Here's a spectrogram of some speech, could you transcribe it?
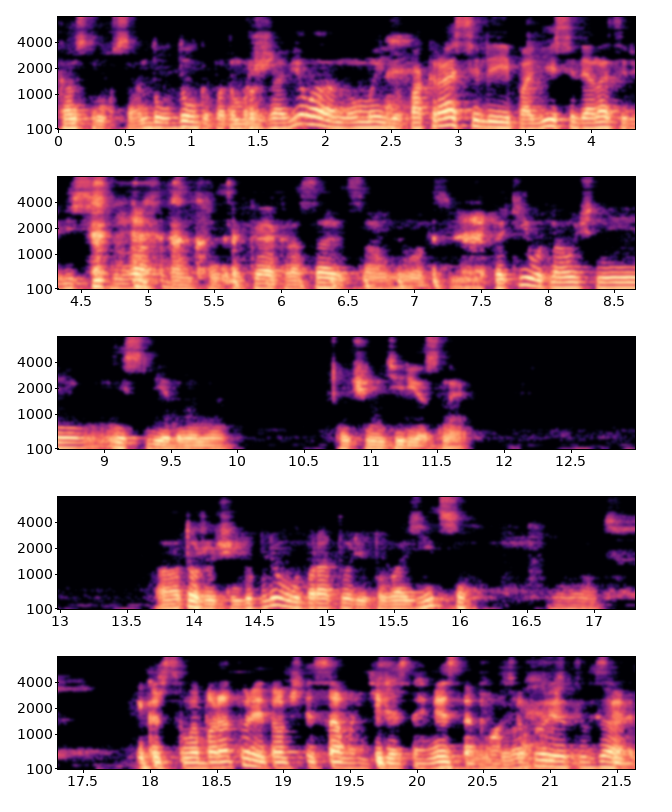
конструкция. Она дол- долго потом ржавела, но мы ее покрасили и повесили, она теперь висит у нас там такая красавица. Вот. Такие вот научные исследования очень интересные. А, тоже очень люблю в лаборатории повозиться. Вот. Мне кажется, лаборатория это вообще самое интересное место. Лаборатория это да,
